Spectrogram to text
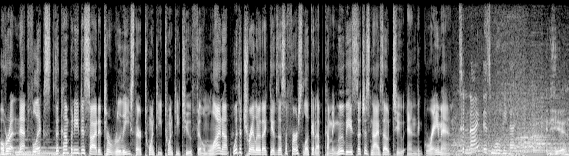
Over at Netflix, the company decided to release their 2022 film lineup with a trailer that gives us a first look at upcoming movies such as Knives Out 2 and The Gray Man. Tonight is movie night. In here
